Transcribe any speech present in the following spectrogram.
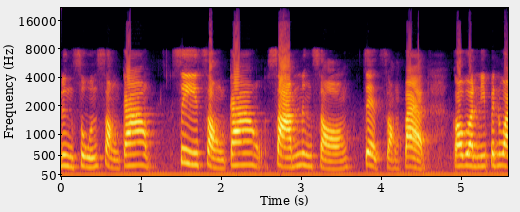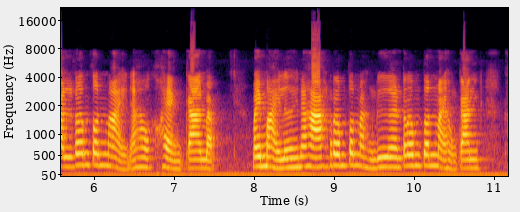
1029 429 312 728 ก็วันนี้เป็นวันเริ่มต้นใหม่นะคะแข่งการแบบใหม่ๆเลยนะคะ เริ่มต้นใหม่ของเดือน เริ่มต้นใหม่ของการค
